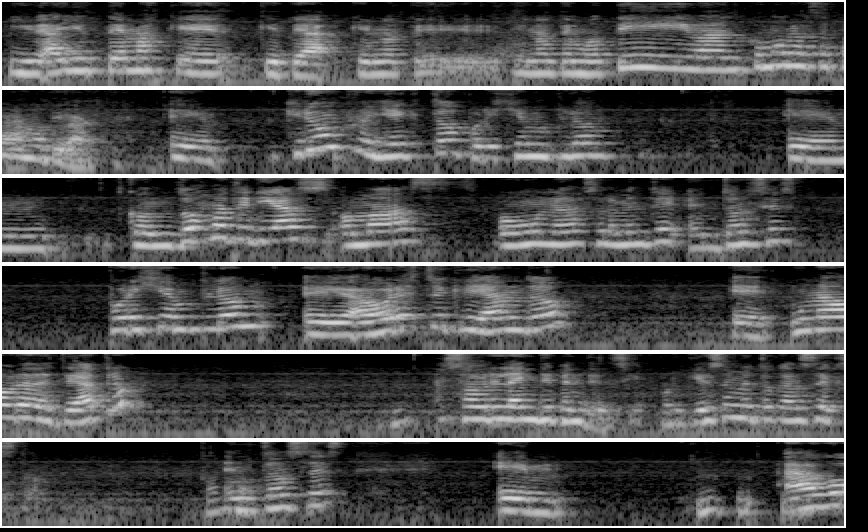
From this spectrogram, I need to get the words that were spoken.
y hay temas que, que, te, que, no te, que no te motivan? ¿Cómo lo haces para motivarte? Eh, creo un proyecto, por ejemplo, eh, con dos materias o más, o una solamente. Entonces, por ejemplo, ahora estoy creando una obra de teatro sobre la independencia, porque eso me toca en sexto. Entonces, eh, hago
